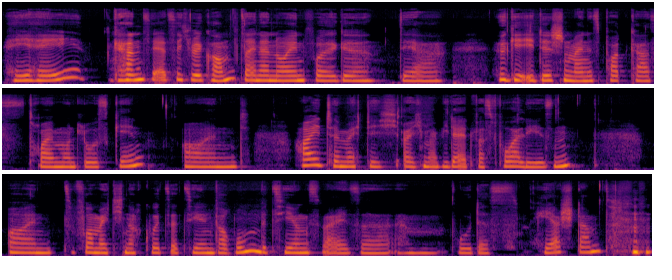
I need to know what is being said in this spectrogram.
Hey, hey, ganz herzlich willkommen zu einer neuen Folge der Hüge Edition meines Podcasts Träumen und Losgehen. Und heute möchte ich euch mal wieder etwas vorlesen. Und zuvor möchte ich noch kurz erzählen, warum beziehungsweise ähm, wo das herstammt.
